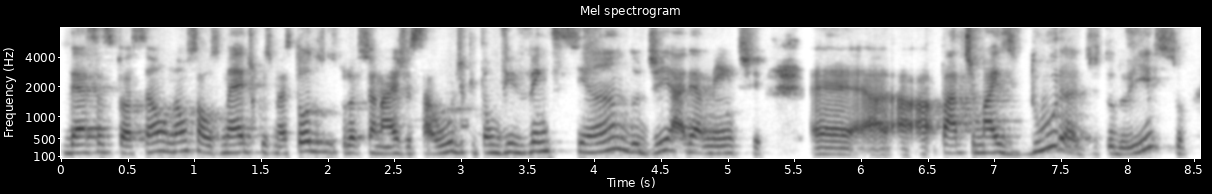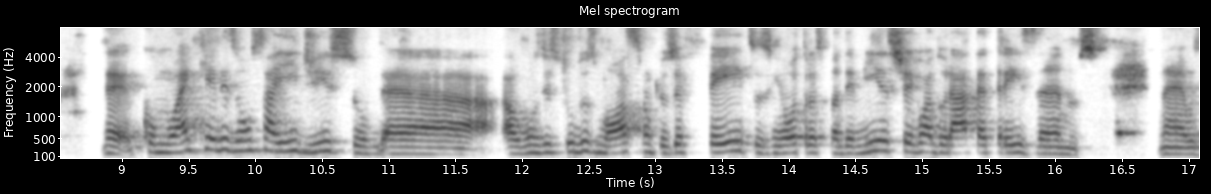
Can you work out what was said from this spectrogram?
dessa situação, não só os médicos, mas todos os profissionais de saúde que estão vivenciando diariamente é, a, a, parte mais dura de tudo isso, é, como é que eles vão sair disso? É, alguns estudos mostram que os efeitos em outras pandemias chegam a durar até três anos, né? os,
